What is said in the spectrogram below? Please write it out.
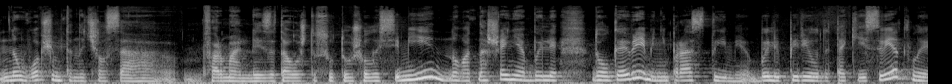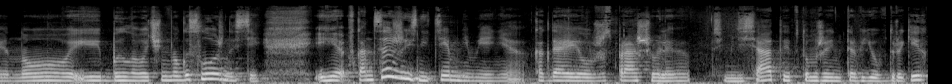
ну, в общем-то, начался формально из-за того, что суд ушел из семьи, но отношения были долгое время непростыми. Были периоды такие светлые, но и было очень много сложностей. И в конце жизни, тем не менее, когда ее уже спрашивали 70-е, в том же интервью, в других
